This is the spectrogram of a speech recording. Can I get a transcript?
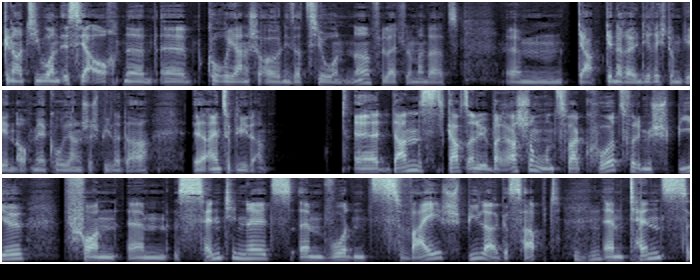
genau, T1 ist ja auch eine äh, koreanische Organisation. Ne? Vielleicht will man da jetzt ähm, ja, generell in die Richtung gehen, auch mehr koreanische Spieler da äh, einzugliedern. Äh, dann gab es eine Überraschung und zwar kurz vor dem Spiel von ähm, Sentinels ähm, wurden zwei Spieler gesubbt. Ähm, Tens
